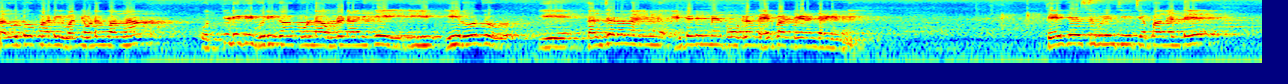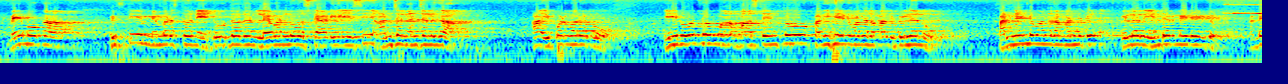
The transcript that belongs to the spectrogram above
చదువుతో పాటు ఇవన్నీ ఉండడం వలన ఒత్తిడికి గురి కాకుండా ఉండడానికి ఈ ఈ రోజు ఈ కల్చరల్ అండ్ ఎంటర్టైన్మెంట్ ప్రోగ్రామ్ ఏర్పాటు చేయడం జరిగింది. తేజస్ గురించి చెప్పాలంటే మేము ఒక ఫిఫ్టీ మెంబర్స్తోని టూ థౌజండ్ లెవెన్లో స్టార్ట్ చేసి అంచెలంచెలుగా ఇప్పటి వరకు ఈరోజు మా మా స్ట్రెంత్ పదిహేను వందల మంది పిల్లలు. పన్నెండు వందల మంది పిల్లలు ఇంటర్మీడియట్. అంటే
